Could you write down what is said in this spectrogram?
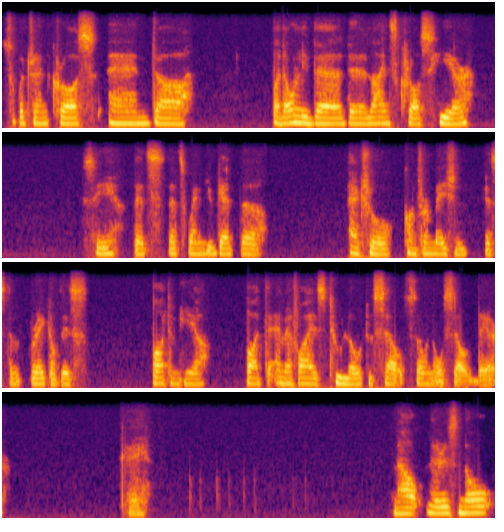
Super trend cross, and uh, but only the, the lines cross here. See, that's, that's when you get the actual confirmation is the break of this bottom here, but the MFI is too low to sell, so no sell there. Okay. Now there is no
